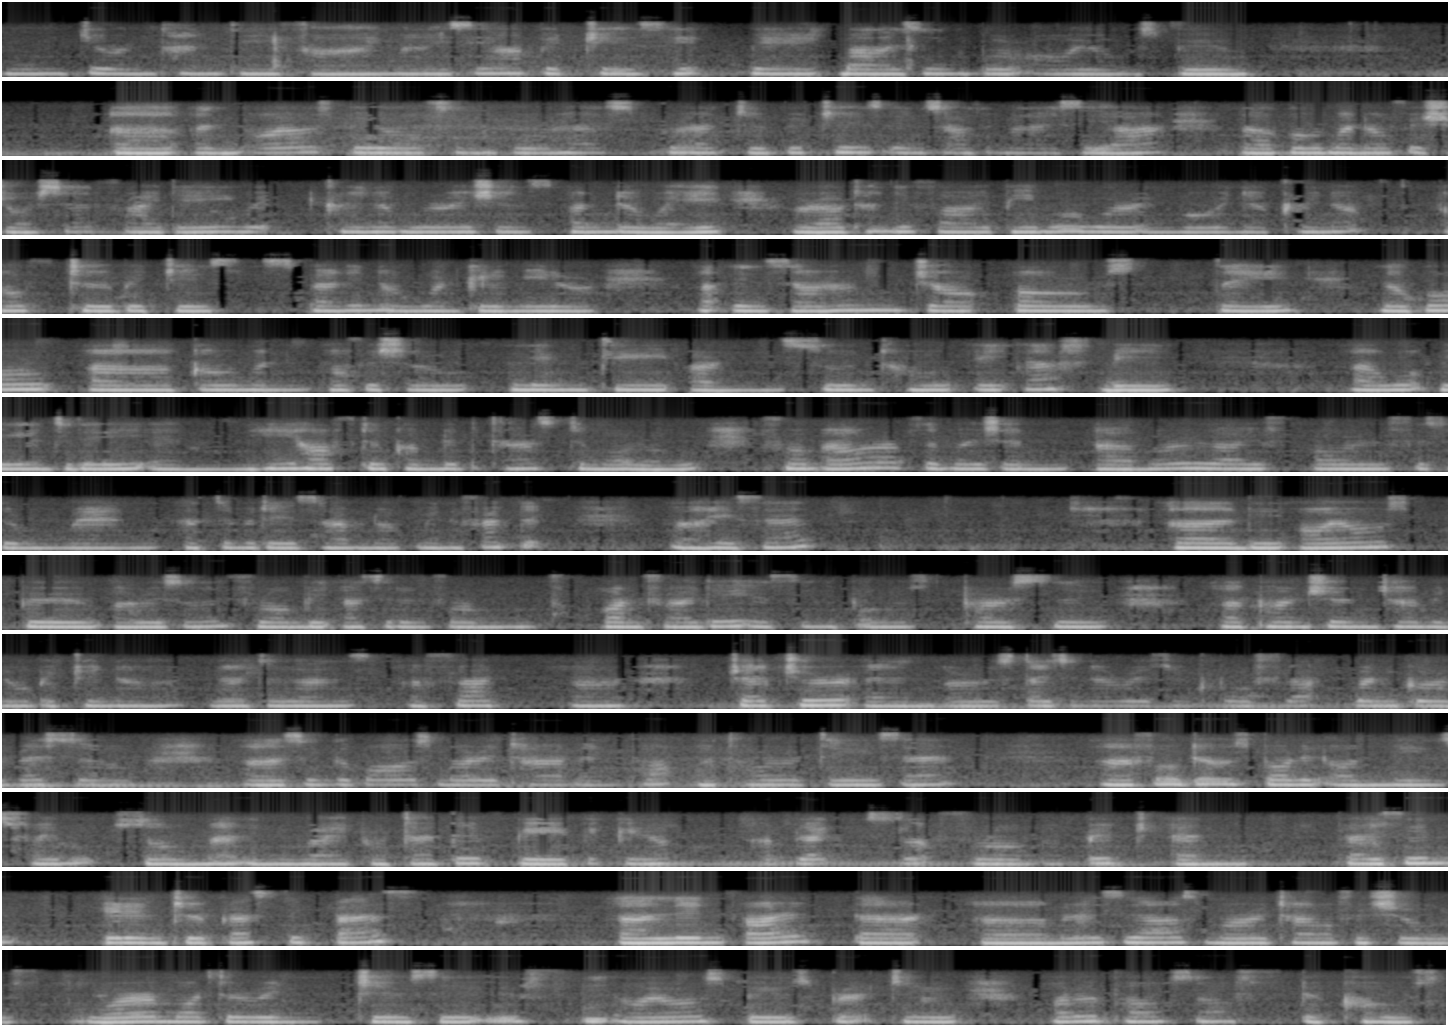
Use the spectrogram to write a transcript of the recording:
June 25, Malaysia beaches hit by Singapore oil spill. Uh, an oil spill of Singapore has spread to beaches in southern Malaysia, a government official said Friday, with cleanup operations underway. Around 25 people were involved in the cleanup of two beaches spanning a one kilometer uh, in southern Johor State. Local uh, government official Ling Tian Soon told AFP uh, work began today and he hopes to complete the task tomorrow. From our observation, uh, marine life or fishermen activities have not been affected, uh, he said. Uh, the oil spill arisen from the accident from on Friday at Singapore's Pasir uh, Panjang terminal between the Netherlands a flat uh, dredger and a stationary Singapore flat bunker vessel. Uh, Singapore's Maritime and Port Authority said uh, photos spotted on news Facebook saw man in white protective gear picking up a black slug from a beach and placing it into plastic bags. Uh, Ling added that uh, Malaysia's maritime officials were monitoring to see if the oil spill spread to other parts of the coast.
